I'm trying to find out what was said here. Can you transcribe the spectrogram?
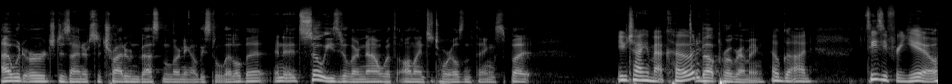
I would urge designers to try to invest in learning at least a little bit. And it's so easy to learn now with online tutorials and things, but you're talking about code? About programming. Oh God. It's easy for you.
